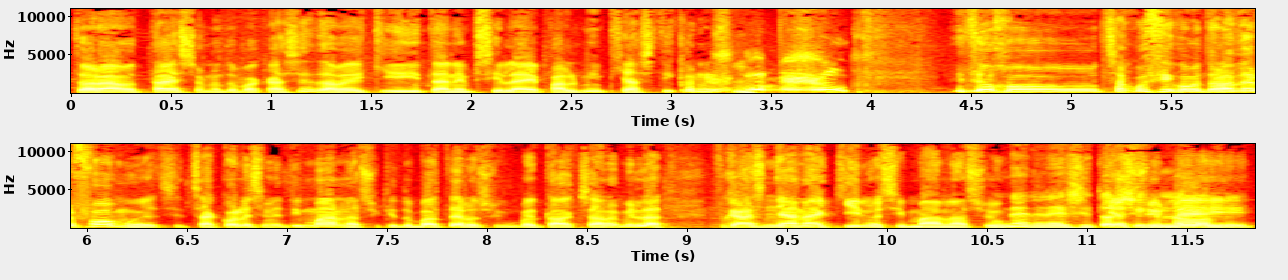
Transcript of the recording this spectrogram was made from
Τώρα ο Τάισον με τον Μπακασέτα, εκεί ήταν ψηλά οι παλμοί, πιαστήκαν. Δεν έχω τσακωθεί εγώ με τον αδερφό μου έτσι. Τσακώνεσαι με τη μάνα σου και τον πατέρα σου. Μετά ξαναμιλάς. Βγάζεις μια ανακοίνωση η μάνα σου. Ναι, ναι, ναι, ζητώ και σου συγγνώμη. λέει,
